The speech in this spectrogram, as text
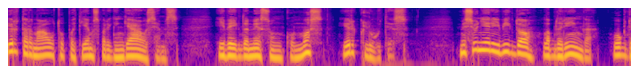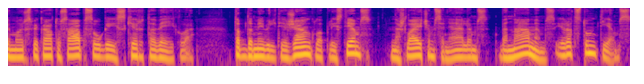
ir tarnautų patiems vargingiausiems, įveikdami sunkumus ir kliūtis. Misionieriai vykdo labdaringą, ūkdymo ir sveikatos apsaugai skirtą veiklą, tapdami vilties ženklų apleistiems, našlaičiams, seneliams, benamiams ir atstumtiems,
